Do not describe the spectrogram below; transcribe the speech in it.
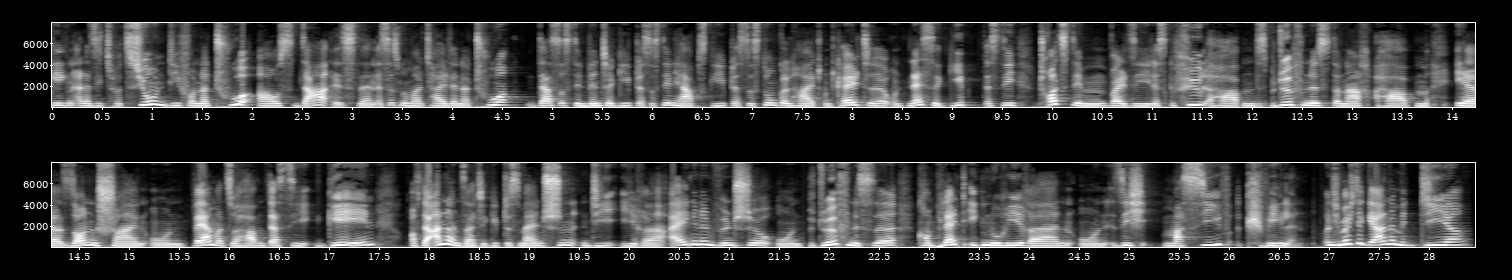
gegen eine Situation, die von Natur aus da ist, denn es ist nun mal Teil der Natur, dass es den Winter gibt, dass es den Herbst gibt, dass es Dunkelheit und Kälte und Nässe gibt, dass sie trotzdem, weil sie das Gefühl haben, das Bedürfnis danach haben, eher Sonnenschein und Wärme zu haben, dass sie gehen auf der anderen Seite gibt es Menschen, die ihre eigenen Wünsche und Bedürfnisse komplett ignorieren und sich massiv quälen. Und ich möchte gerne mit dir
